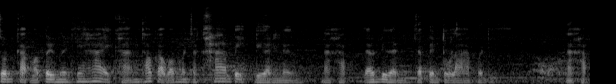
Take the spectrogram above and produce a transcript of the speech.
จนกลับมาเป็นวันที่5อีกครั้ง เท่ากับว่ามันจะข้ามไปอีกเดือนหนึ่งนะครับแล้วเดือนจะเป็นตุลาพอดีนะครับ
